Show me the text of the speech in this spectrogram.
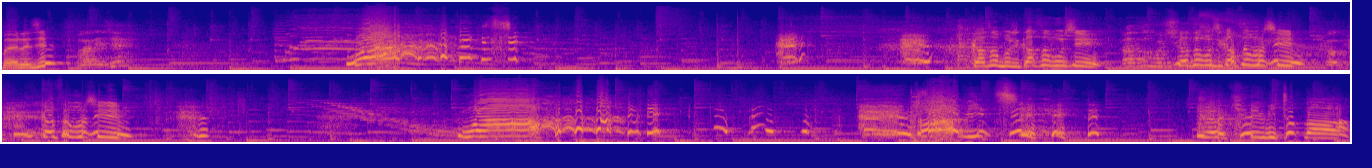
마요네즈? 마요네즈? 와! 씨. 가서보시 가서보시 가스보시. 가서보시 가서보시 이렇게. 가서보시 와! 와 미친. 야개 미쳤다.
